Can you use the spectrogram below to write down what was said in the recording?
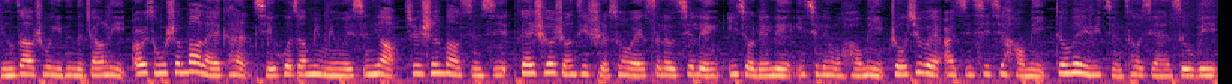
营造出一定的张力。而从申报来看，其或将命名为星耀。据申报信息，该车整体尺寸为四六七零一九零零一七零五毫米，轴距为二七七七毫米，定位于紧凑型 SUV。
